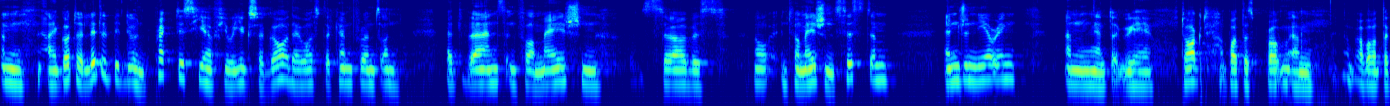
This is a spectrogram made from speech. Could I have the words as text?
Um, I got a little bit doing practice here a few years ago. There was the conference on advanced information service, no, information system engineering. Um, and we talked about this problem, um, about the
